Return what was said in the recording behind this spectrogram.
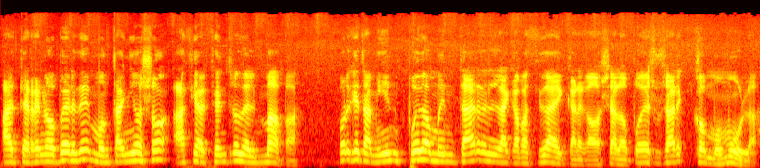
al terreno verde montañoso hacia el centro del mapa. Porque también puede aumentar la capacidad de carga, o sea, lo puedes usar como mula.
